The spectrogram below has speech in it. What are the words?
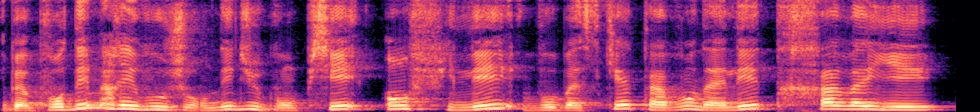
eh ben, pour démarrer vos journées du bon pied, enfilez vos baskets avant d'aller travailler.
